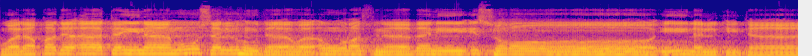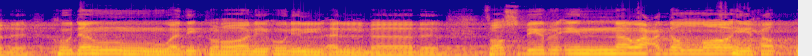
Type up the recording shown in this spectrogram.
ولقد آتينا موسى الهدى وأورثنا بني إسرائيل الكتاب هدى وذكرى لأولي الألباب فاصبر إن وعد الله حق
